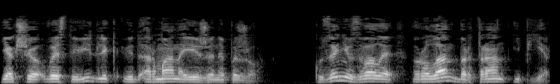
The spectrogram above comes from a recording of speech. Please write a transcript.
якщо вести відлік від Армана і Жене Peugeot. Кузенів звали Ролан, Бертран і П'єр.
